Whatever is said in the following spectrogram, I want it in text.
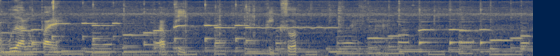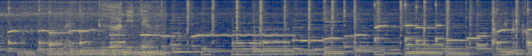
กับเบื่อลงไปกับพริกพริกสดเกลือนิดนึงตำให้มันเข้า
